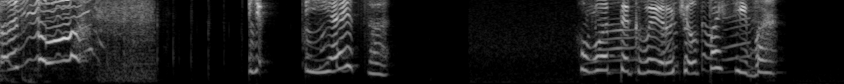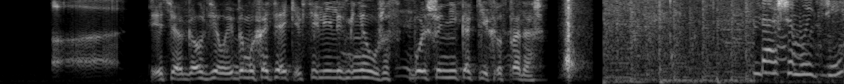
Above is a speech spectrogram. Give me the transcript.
А Что? Я... Яйца? Вот так выручил, спасибо. Эти оголделые домохозяйки вселили в меня ужас. Больше никаких распродаж. Дашь им уйти?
